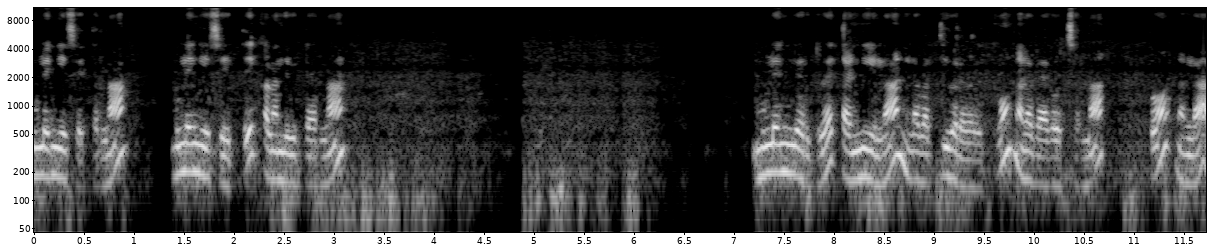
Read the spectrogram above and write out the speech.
முள்ளங்கியை சேர்த்துடலாம். முள்ளங்கியை சேர்த்து கலந்து விட்டுடலாம். முள்ளங்கியில் இருக்கிற தண்ணியெல்லாம் நல்லா வற்றி வர வரைக்கும் நல்லா வேக வச்சிடலாம். இப்போ நல்லா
